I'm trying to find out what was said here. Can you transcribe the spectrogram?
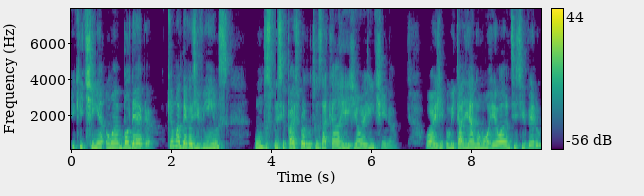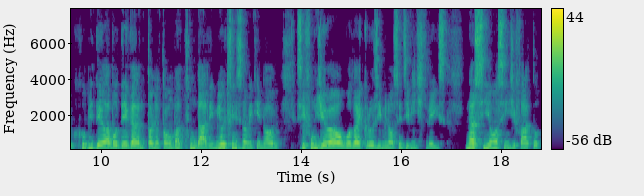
e que tinha uma bodega, que é uma adega de vinhos, um dos principais produtos daquela região argentina. O, italiano morreu antes de ver o Clube de la Bodega Antônio Tomba, fundado em 1899, se fundiu ao Godoy Cruz em 1923. Nasciam assim, de fato,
